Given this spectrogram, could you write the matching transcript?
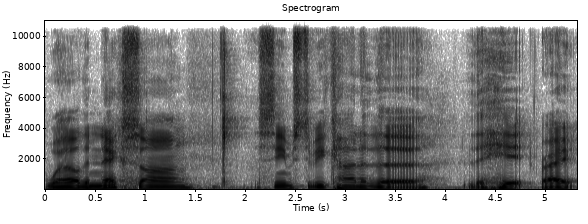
Well, the next song seems to be kind of the the hit, right?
